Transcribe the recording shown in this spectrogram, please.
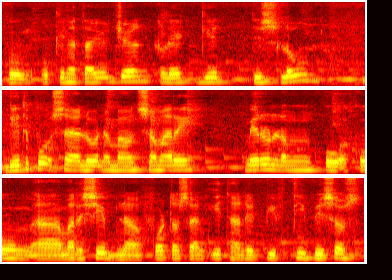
Kung okay na tayo dyan, click get this loan. Dito po sa loan amount summary, meron lang po akong ah, ma-receive na 4,850 pesos.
